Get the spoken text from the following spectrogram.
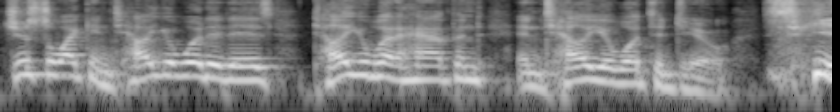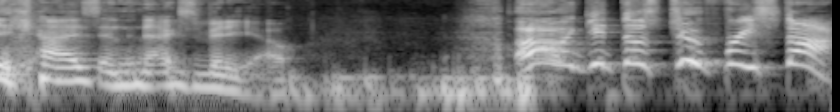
just so I can tell you what it is, tell you what happened, and tell you what to do. See you guys in the next video. Oh, and get those two free stocks!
